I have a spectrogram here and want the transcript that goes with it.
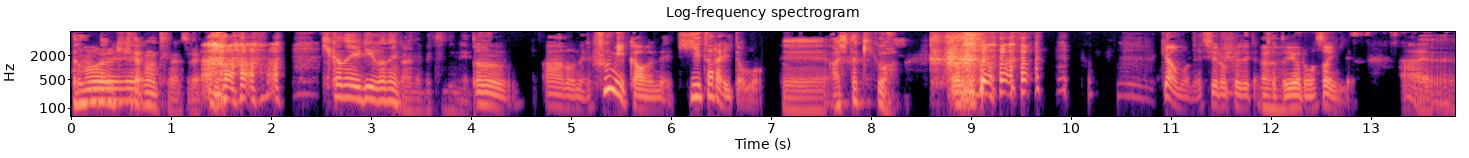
だんだん聞きたくなってきたね、それ。聞かない理由がないからね、別にね。うん。あのね、ふみかはね、聞いたらいいと思えー、明日聞くわ。う。今日もね、収録時間ちょっと夜遅いんで。はい。えー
